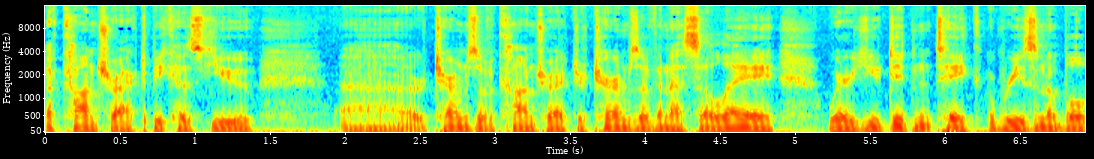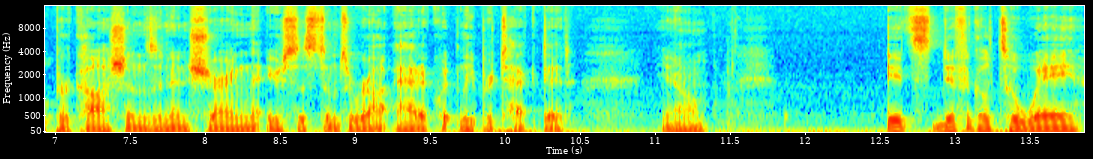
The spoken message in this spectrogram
a contract because you uh, or terms of a contract or terms of an SLA where you didn't take reasonable precautions in ensuring that your systems were adequately protected you know? It's difficult to weigh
